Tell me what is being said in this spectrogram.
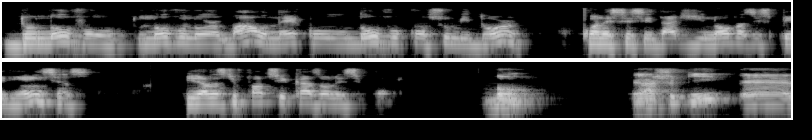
do novo, do novo normal, né, com um novo consumidor, com a necessidade de novas experiências, e elas de fato se casam nesse ponto. Bom, eu acho que é,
